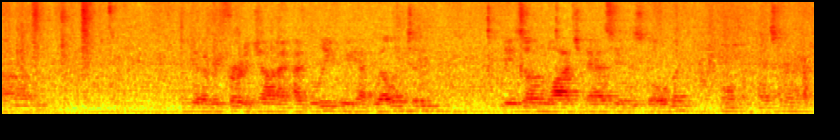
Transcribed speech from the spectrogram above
Um, I'm going to refer to John. I I believe we have Wellington is on watch, as is Goldman. That's correct.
